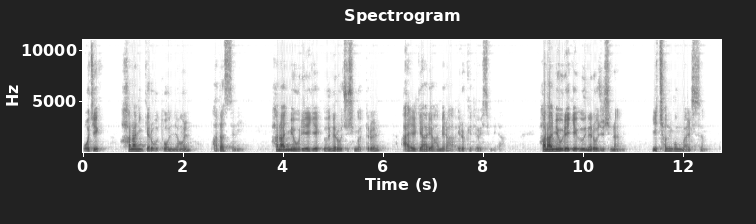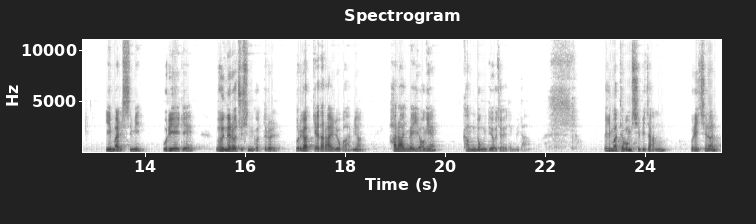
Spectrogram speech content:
오직 하나님께로부터 온 영을 받았으니 하나님이 우리에게 은혜로 주신 것들을 알게 하려 함이라 이렇게 되어 있습니다. 하나님이 우리에게 은혜로 주시는 이 천국 말씀, 이 말씀이 우리에게 은혜로 주신 것들을 우리가 깨달아 알려고 하면 하나님의 영에 감동되어져야 됩니다. 여기 마태복음 12장 우리 지난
